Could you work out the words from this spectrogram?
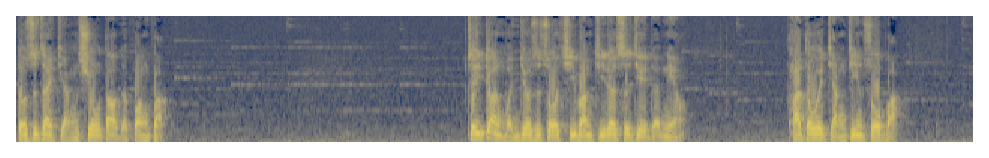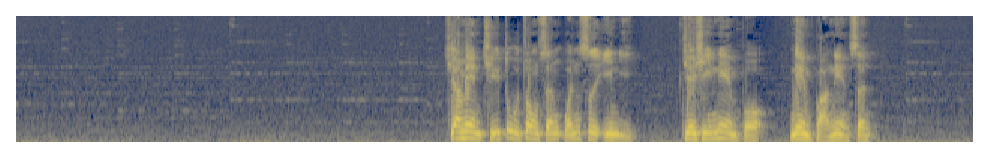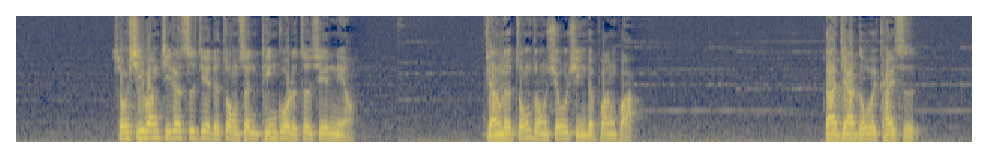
都是在讲修道的方法。这一段文就是说，西方极乐世界的鸟，他都会讲经说法。下面其度众生闻是因已，皆悉念佛、念法、念僧。说西方极乐世界的众生听过了这些鸟，讲了种种修行的方法，大家都会开始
